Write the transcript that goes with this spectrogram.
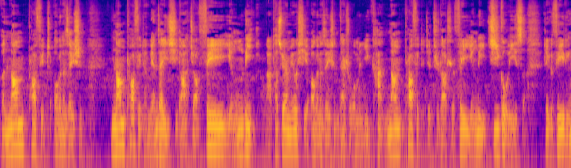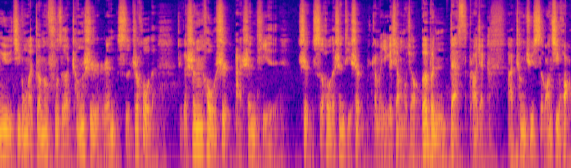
a non-profit organization。Non-profit 连在一起啊，叫非盈利啊。它虽然没有写 organization，但是我们一看 non-profit 就知道是非盈利机构的意思。这个非盈利机构呢，专门负责城市人死之后的这个身后事啊，身体是死后的身体事这么一个项目，叫 Urban Death Project 啊，城区死亡计划。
